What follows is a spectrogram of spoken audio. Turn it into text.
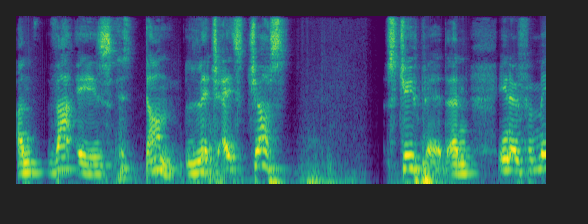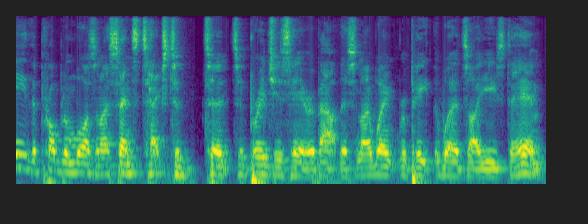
And that is It's dumb. lit- it's just stupid. And you know, for me, the problem was, and I sent a text to, to, to Bridges here about this, and I won't repeat the words I used to him.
